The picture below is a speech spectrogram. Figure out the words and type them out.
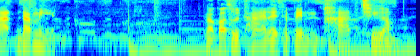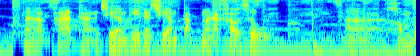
าร์ทดาเมจ แล้วก็สุดท้ายเลยจะเป็นพาร์ทเชื่อมนะครับพาร์ททางเชื่อมที่จะเชื่อมกลับมาเข้าสู่คอมโบ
